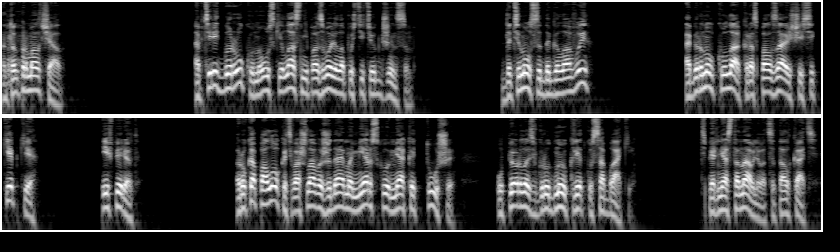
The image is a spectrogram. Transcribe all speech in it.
Антон промолчал. Обтереть бы руку, но узкий лаз не позволил опустить ее к джинсам. Дотянулся до головы, обернул кулак расползающейся кепки и вперед. Рука по локоть вошла в ожидаемо мерзкую мякоть туши, уперлась в грудную клетку собаки. Теперь не останавливаться, толкать.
